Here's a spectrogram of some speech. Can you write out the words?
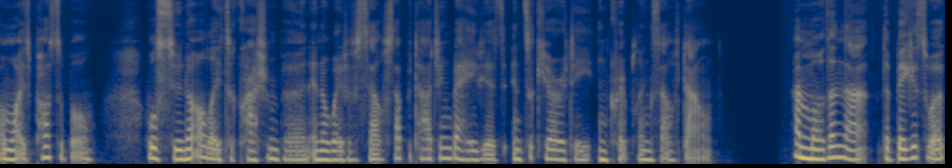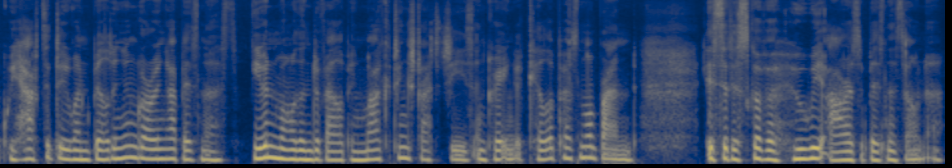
and what is possible, will sooner or later crash and burn in a wave of self sabotaging behaviours, insecurity, and crippling self doubt. And more than that, the biggest work we have to do when building and growing our business, even more than developing marketing strategies and creating a killer personal brand, is to discover who we are as a business owner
